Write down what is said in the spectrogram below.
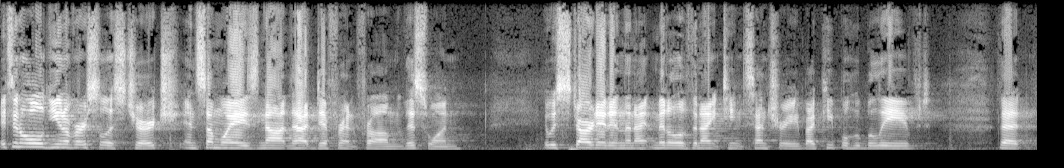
It's an old Universalist church, in some ways not that different from this one. It was started in the middle of the 19th century by people who believed that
